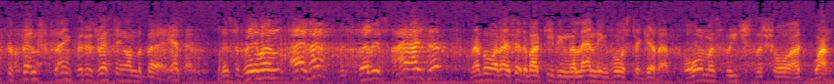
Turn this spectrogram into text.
Strike the French flank that is resting on the bay. Yes, sir. Mr. Freeman? Aye, sir. Mr. Purvis? Aye, aye, sir. Remember what I said about keeping the landing force together. All must reach the shore at once.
